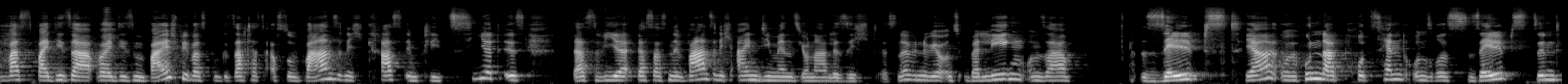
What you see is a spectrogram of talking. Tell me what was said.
was bei dieser, bei diesem Beispiel, was du gesagt hast, auch so wahnsinnig krass impliziert ist, dass wir, dass das eine wahnsinnig eindimensionale Sicht ist. Ne? Wenn wir uns überlegen, unser selbst, ja, 100 Prozent unseres Selbst sind,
